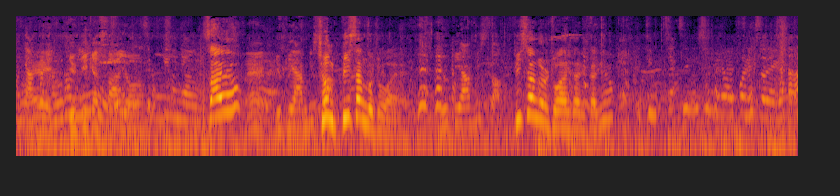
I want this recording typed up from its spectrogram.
아니 아까 단감이 여기가 싸요. 스럽게 그냥 싸요? 네, 여기 안 비싸. 전 비싼 거 좋아해. 여기 안 비싸. 비싼 걸 좋아한다니까요. 진짜 진심을 할 뻔했어 내가.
